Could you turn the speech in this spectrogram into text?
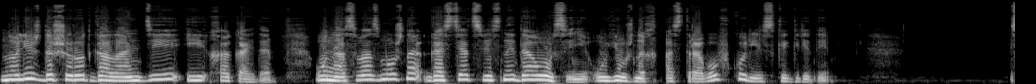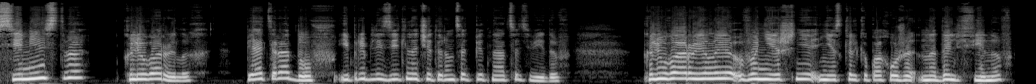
но лишь до широт Голландии и Хоккайдо. У нас, возможно, гостят с весны до осени у южных островов Курильской гряды. Семейство клюворылых, пять родов и приблизительно 14-15 видов. Клюворылые внешне несколько похожи на дельфинов,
